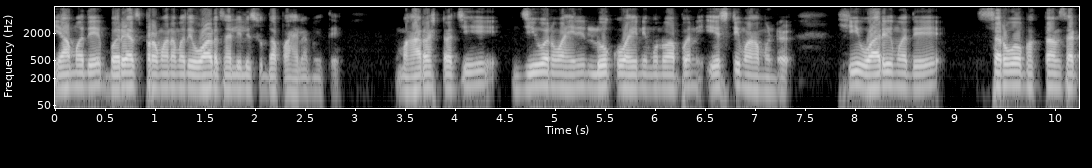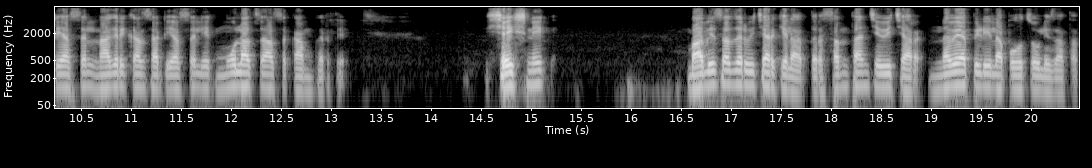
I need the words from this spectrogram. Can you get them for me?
यामध्ये बऱ्याच प्रमाणामध्ये वाढ झालेली सुद्धा पाहायला मिळते. महाराष्ट्राची जीवनवाहिनी लोकवाहिनी म्हणून आपण एस टी महामंडळ ही वारीमध्ये सर्व भक्तांसाठी असेल नागरिकांसाठी असेल एक मोलाचं असं काम करते. शैक्षणिक बाबीचा जर विचार केला तर संतांचे विचार नव्या पिढीला पोहोचवले जातात.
